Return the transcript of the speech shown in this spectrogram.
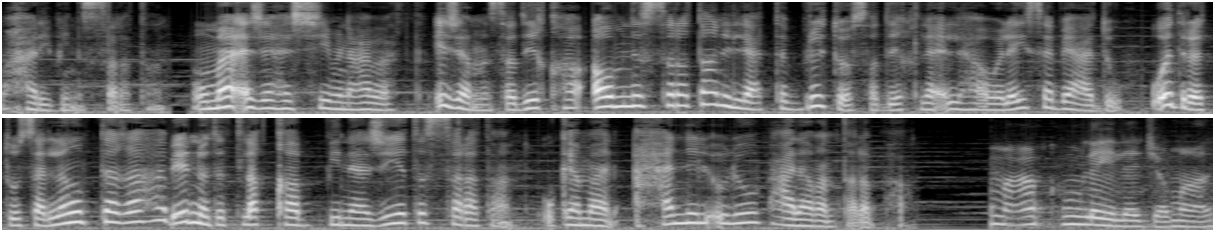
محاربين السرطان. وما أجا هالشي من عبث. إجا من صديقها أو من السرطان اللي اعتبرته صديق لإلها وليس بعدو. وقدرت توصل لمبتغاها بإنه تتلقب بناجية السرطان. وكمان أحن القلوب على من طلبها. معكم ليلى جمال.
